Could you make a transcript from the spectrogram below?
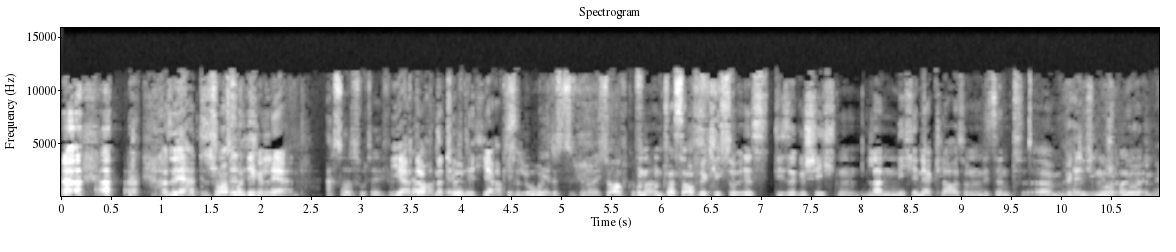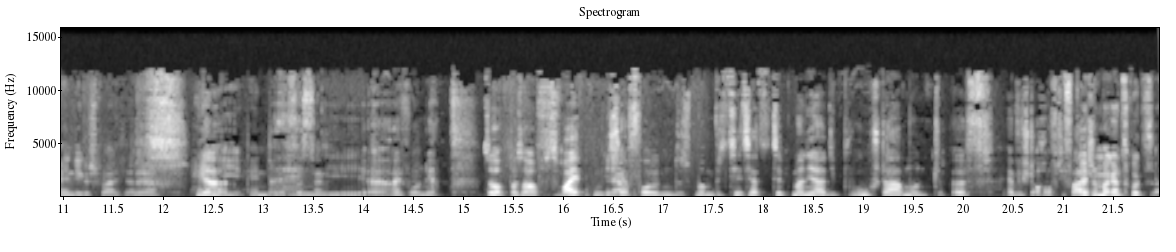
also er hat schon mal von dir gelernt. Ach so, das tut wirklich Ja, doch, natürlich. Echt? Ja, absolut. Nee, das ist mir noch nicht so Und, aufgefallen. und was auch wirklich so ist, diese Geschichten landen nicht in der Cloud, sondern die sind ähm, wirklich Handy nur, nur im Handy gespeichert. Ja. Ja. Handy, Handy, was ist das denn? Handy, äh, iPhone, ja. So, pass auf. Swipen ist Ja. ja, folgendes. Man, bis jetzt, jetzt tippt man ja die Buchstaben und äh, erwischt auch auf die falschen. mal ganz kurz, äh,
